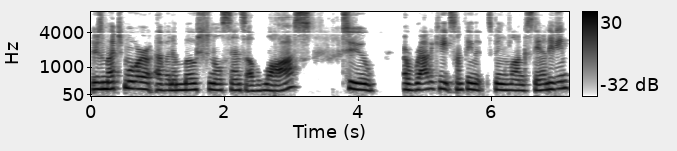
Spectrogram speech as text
there's much more of an emotional sense of loss to eradicate something that's been longstanding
